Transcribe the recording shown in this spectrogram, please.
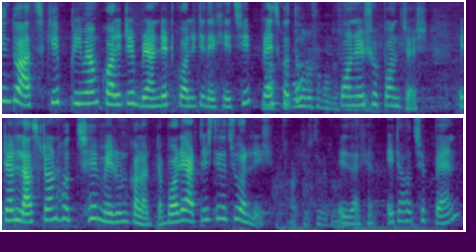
কিন্তু আজকে প্রিমিয়াম কোয়ালিটির ব্র্যান্ডেড কোয়ালিটি দেখিয়েছি। প্রাইস কত? পনেরোশো পঞ্চাশ। এটার লাস্ট অন হচ্ছে মেরুন কালারটা বডি আটত্রিশ থেকে চুয়াল্লিশ। এই দেখেন এটা হচ্ছে প্যান্ট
